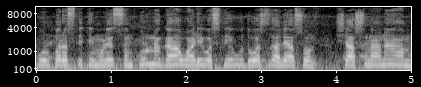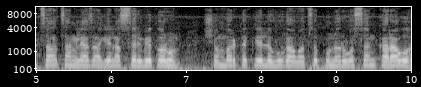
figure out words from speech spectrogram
पूर परिस्थितीमुळे संपूर्ण गाव वाडी वस्ती उद्ध्वस्त झाले असून शासनानं आमचा चांगल्या जागेला सर्वे करून शंभर टक्के लघु गावाचं पुनर्वसन करावं.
